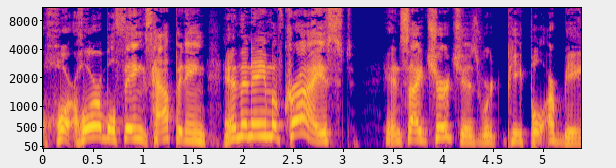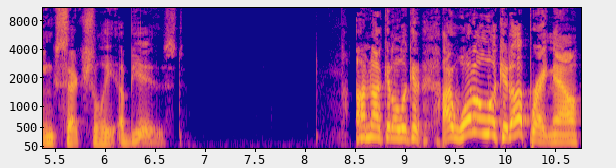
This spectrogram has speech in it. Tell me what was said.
hor- horrible things happening in the name of Christ inside churches where people are being sexually abused. I'm not going to look at, I want to look it up right now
